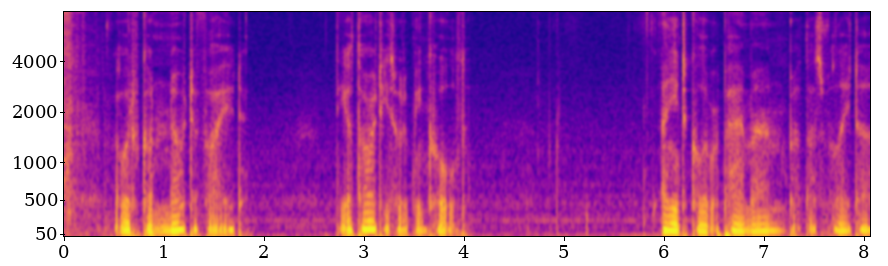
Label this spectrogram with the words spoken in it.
I would have gotten notified. The authorities would have been called. I need to call a repairman, but that's for later.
